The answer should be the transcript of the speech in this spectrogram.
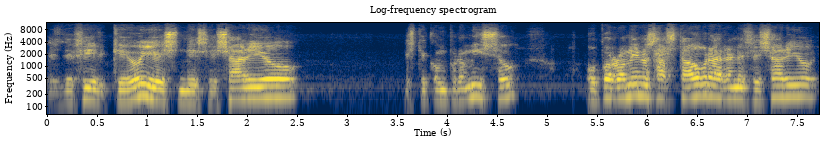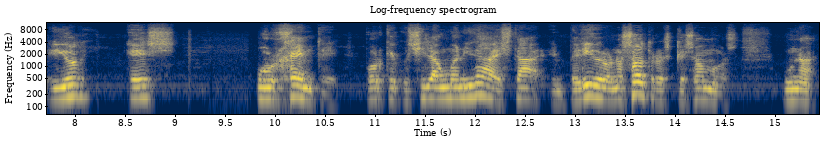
Es decir, que hoy es necesario este compromiso, o por lo menos hasta ahora era necesario y hoy es urgente, porque si la humanidad está en peligro, nosotros que somos una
